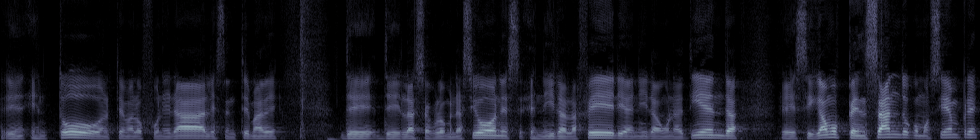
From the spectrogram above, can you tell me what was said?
en, todo, en el tema de los funerales, en el tema de, las aglomeraciones, en ir a la feria, en ir a una tienda. Eh, sigamos pensando, como siempre,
